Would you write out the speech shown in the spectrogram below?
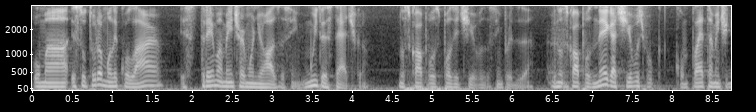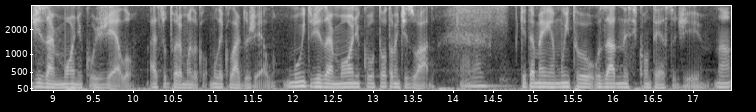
uma estrutura molecular extremamente harmoniosa, assim, muito estética. Nos copos positivos, assim por dizer. E nos copos negativos, tipo, completamente desarmônico o gelo. A estrutura molecu- molecular do gelo. Muito desarmônico, totalmente zoado. Que também é muito usado nesse contexto de. Né,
